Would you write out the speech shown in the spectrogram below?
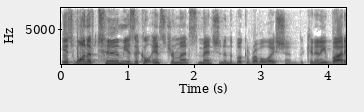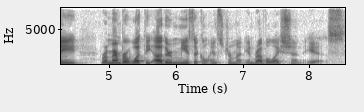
is one of two musical instruments mentioned in the book of Revelation. Can anybody remember what the other musical instrument in Revelation is?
